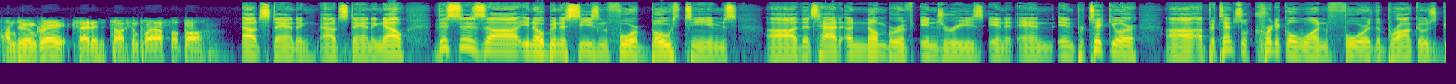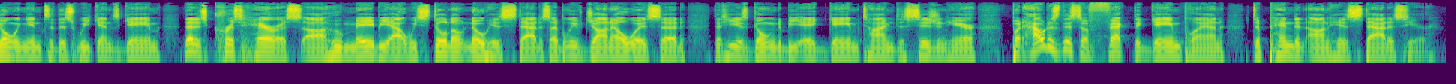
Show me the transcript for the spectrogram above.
I'm doing great. Excited to talk some playoff football. Outstanding, outstanding. Now, this has uh, you know been a season for both teams uh, that's had a number of injuries in it, and in particular, uh, a potential critical one for the Broncos going into this weekend's game. That is Chris Harris, uh, who may be out. We still don't know his status. I believe John Elway said that he is going to be a game time decision here. But how does this affect the game plan dependent on his status here?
